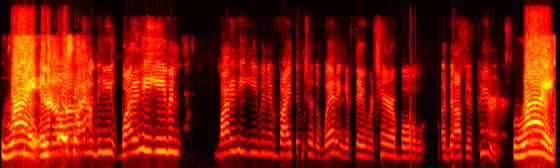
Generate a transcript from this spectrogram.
right. And I was like, why like, did he why did he even why did he even invite them to the wedding if they were terrible adoptive parents? right.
